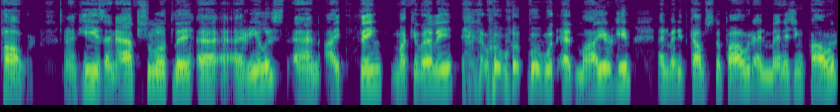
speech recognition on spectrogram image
power and he is an absolutely uh, a realist and i think machiavelli would admire him and when it comes to power and managing power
